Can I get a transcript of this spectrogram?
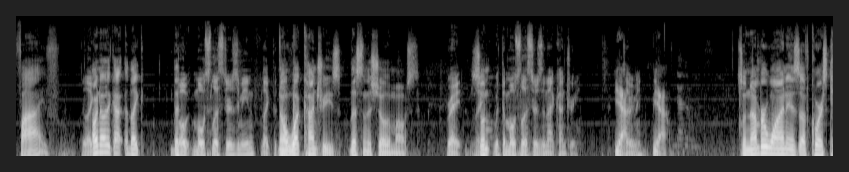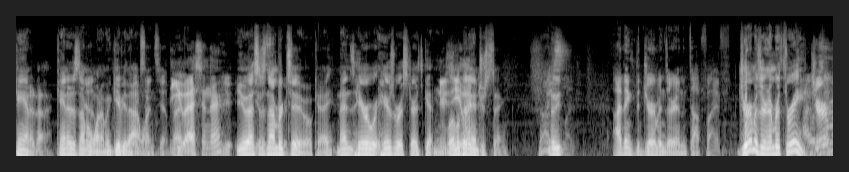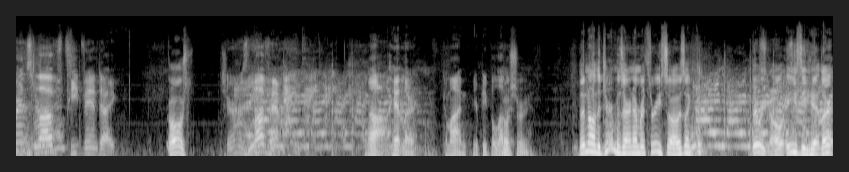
five? Like, oh no, like, uh, like the mo- most listeners, you mean? Like the no. What countries listen to the show the most? right? Like So- with the most listeners in that country. Yeah. that what you mean? Yeah. So number one is of course Canada. Canada's number Yeah. one. I'm gonna give you that Makes one. sense. Yeah. The U.S. in there? U- U.S. is number two. Okay, and then here here's where it starts getting New a little bit Zealand? interesting. No, New- I think the Germans are in the top five. Germans are number three. Germans love Pete Van Dyke. Oh, s- Germans love him. Ah, Hitler. Come on, your people love oh, it. sorry. The, no, the Germans are number three. So I was like, there we go, easy Hitler.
